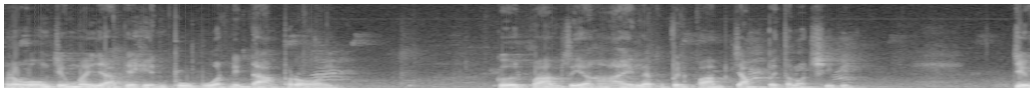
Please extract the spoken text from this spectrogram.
พระองค์จึงไม่อยากจะเห็นผู้บวชนิด่างพร้อย เกิดความเสียหายและก็เป็นความจำไปตลอดชีวิต จึง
